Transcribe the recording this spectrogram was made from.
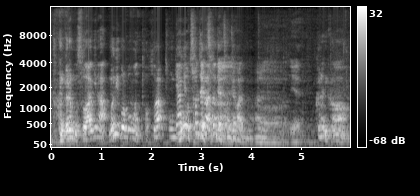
안 그러면 수학이나 머니볼 보면 토- 수학 통계학의 뭐 천재 천재가 천재 천재 천재가 예. 어, 예, 그러니까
